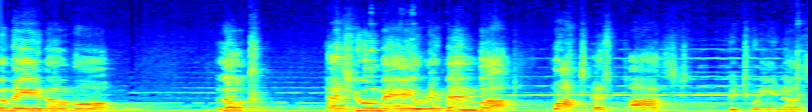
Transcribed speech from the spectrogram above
To me no more. Look that you may remember what has passed between us.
